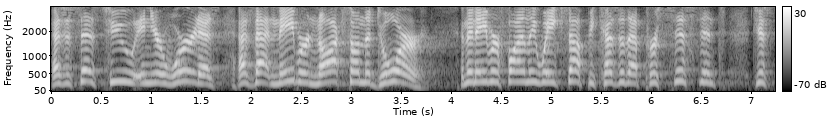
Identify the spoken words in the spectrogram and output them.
as it says too in your word, as, as that neighbor knocks on the door and the neighbor finally wakes up because of that persistent, just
